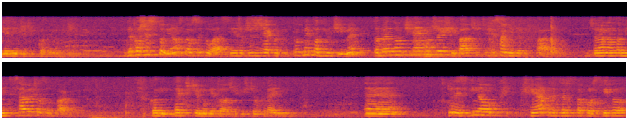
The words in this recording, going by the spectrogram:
jedni przeciwko drugim. Wykorzystując tą sytuację, że przecież jak my podjudzimy, to będą ci najmądrzejsi walczyć, czy się sami wytrwali. Trzeba na to mieć cały czas uwagę. W kontekście mówię to oczywiście Ukrainy. E, której zginął kwiat rycerstwa polskiego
